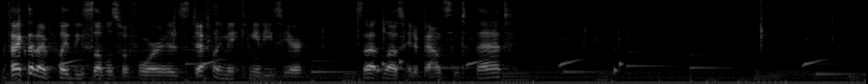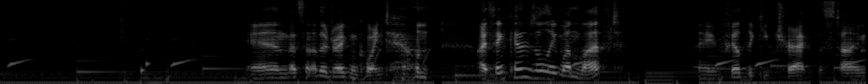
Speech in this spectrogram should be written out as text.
The fact that I've played these levels before is definitely making it easier. So that allows me to bounce into that. And that's another dragon coin down. I think there's only one left. I failed to keep track this time.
